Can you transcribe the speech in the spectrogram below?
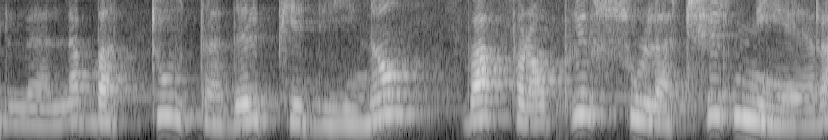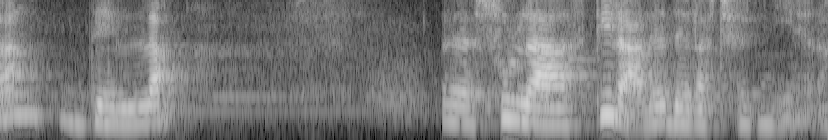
il, la battuta del piedino va proprio sulla cerniera della eh, sulla spirale della cerniera.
